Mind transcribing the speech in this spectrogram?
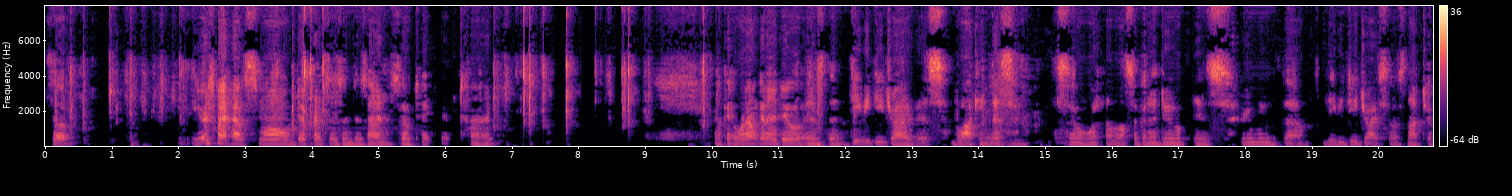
So yours might have small differences in design, so take your time. Okay, what I'm going to do is the DVD drive is blocking this. So what I'm also going to do is remove the DVD drive so as not to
